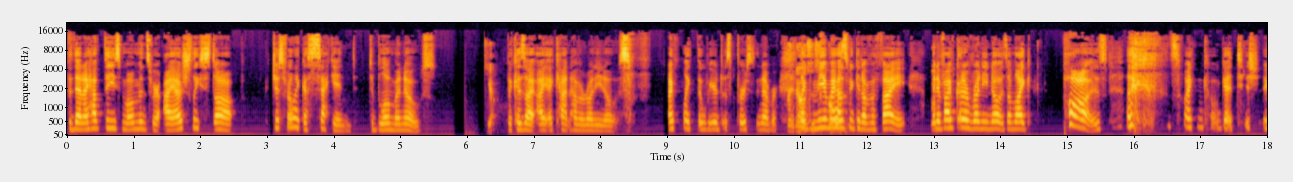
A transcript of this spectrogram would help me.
but then I have these moments where I actually stop just for like a second to blow my nose. Yeah. because I I, I can't have a runny nose. I'm like the weirdest person ever. Like me and my husband could have a fight, and if I've got a runny nose, I'm like, pause, so I can go get tissue.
